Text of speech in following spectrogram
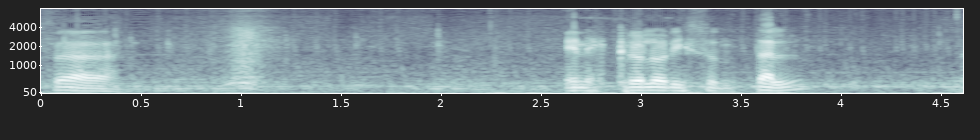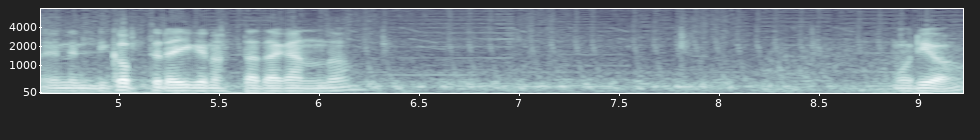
O sea, en scroll horizontal en el helicóptero ahí que nos está atacando. Murió.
